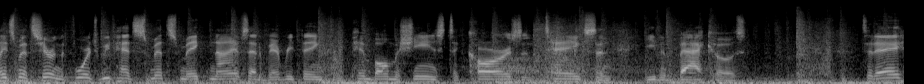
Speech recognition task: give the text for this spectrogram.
Bladesmiths here in the Forge, we've had Smiths make knives out of everything from pinball machines to cars and tanks and even backhoes. Today,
